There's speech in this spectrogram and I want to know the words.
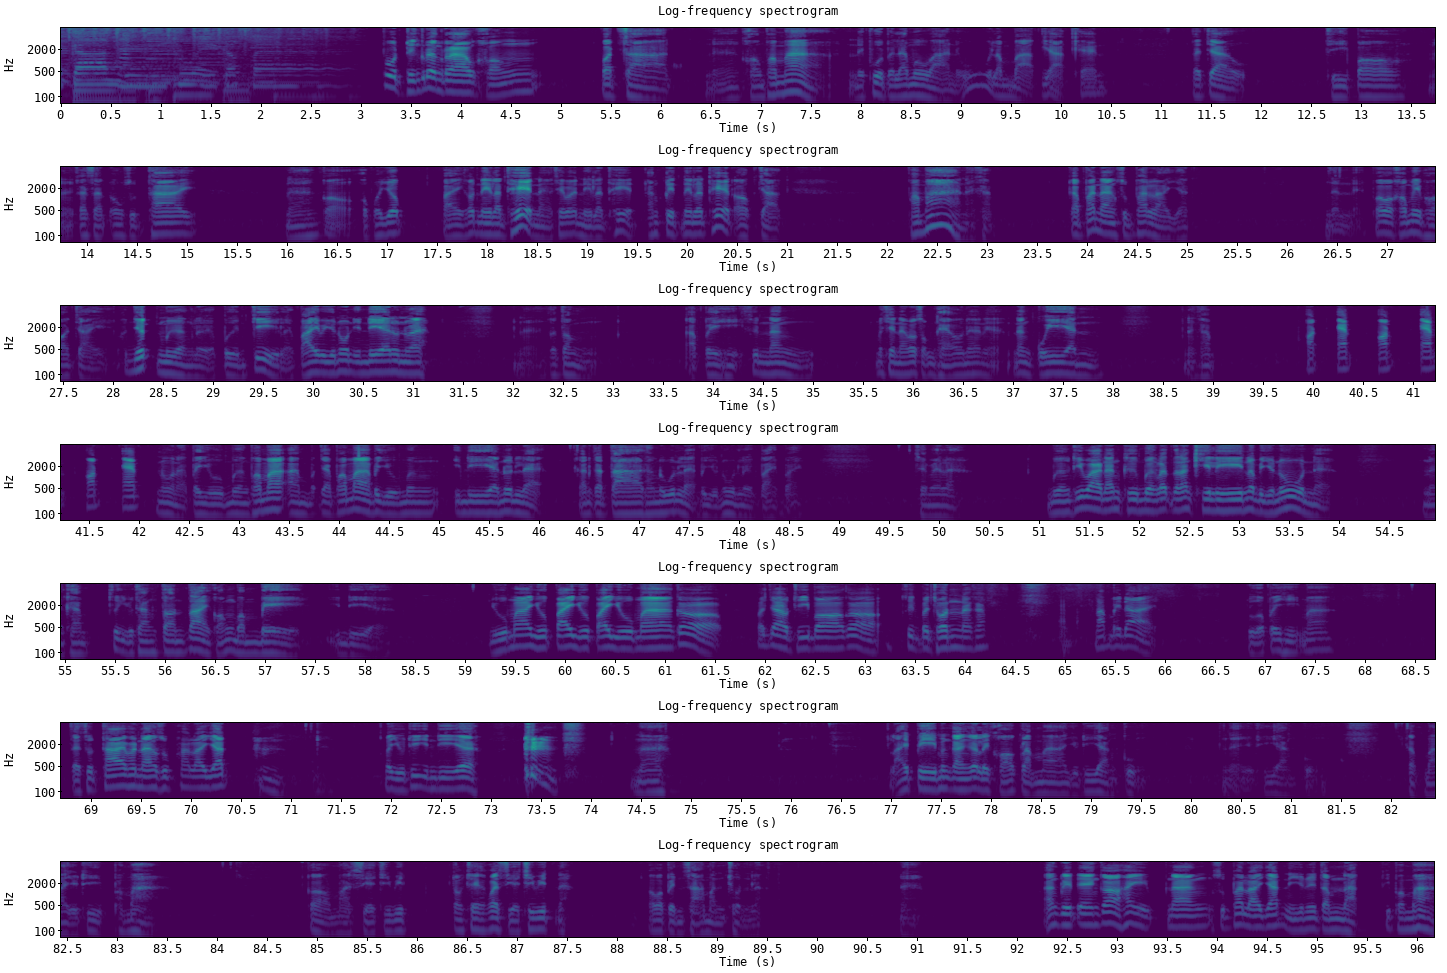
ายการหนึ่งถ้วยกาแฟ พูดถึงเรื่องราวของประวัติศาสตร์นะของพม่าได้พูดไปแล้วเมื่อวานโอ้ลำบากยากแค้น พระเจ้าทีปอนะกษัตริย์องค์สุดท้ายนะก็อพยพไปเขาเนรเทศนะใช่ว่าเนรเทศ อังกฤษเนรเทศออกจากพม่านะครับ กับพระนางสุภาลายัต นั่นแหละเพราะว่าเขาไม่พอใจยึดเมืองเลย ปืนจี้เลยไปไปอยู่นู่นอินเดียนู่นไหมนะก็ต้องอับไปหิขึ้นนั่ง ไม่ใช่นั่งรถสองแถวนะเนี่ย นั่งเกวียนนะครับออดแอดออดแอดออดแอดนู่นน่ะไปอยู่เมืองพม่าอะจากพม่าไปอยู่เมืองอินเดียนู่นแหละการกาตาทางนู้นแหละไปอยู่นู่นเลยไปไปใช่ไหมล่ะ เมืองที่ว่านั้นคือเมืองรัตนคีรีนั่นไปอยู่นู่นน่ะนะครับ ซึ่งอยู่ทางตอนใต้ของบอมเบย์อินเดีย อยู่มาอยู่ไปอยู่ไปอยู่มาก็พระเจ้าทีบอก็สิ้นประชนนะครับรับไม่ได้ถูกไปหิมา แต่สุดท้ายพระนางสุภารายัตไปอยู่ที่อินเดียนะ หลายปีเหมือนกันก็เลยขอกลับมาอยู่ที่ย่างกุ้งนะอยู่ที่ย่างกุ้ง กลับมาอยู่ที่พม่า ก็มาเสียชีวิต ต้องใช้คำว่าเสียชีวิตนะเพราะว่าเป็นสามัญชนแล้วนะอังกฤษเองก็ให้นางสุภารายัตนี่อยู่ในตำหนักที่พม่า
